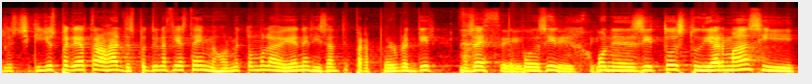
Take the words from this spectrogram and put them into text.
los, chiquillos para ir a trabajar después de una fiesta y mejor me tomo la bebida energizante para poder rendir, no sé, te puedo decir, o necesito estudiar más y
